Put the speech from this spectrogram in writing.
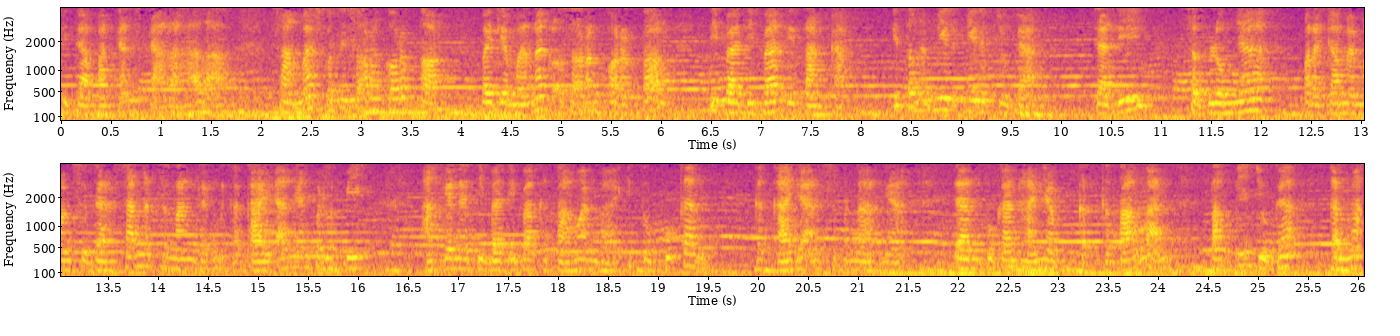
didapatkan secara halal. Sama seperti seorang koruptor. Bagaimana kalau seorang koruptor tiba-tiba ditangkap? Itu kan mirip-mirip juga. Jadi sebelumnya mereka memang sudah sangat senang dengan kekayaan yang berlebih. Akhirnya tiba-tiba ketahuan bahwa itu bukan kekayaan sebenarnya dan bukan hanya ke- ketahuan tapi juga kena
